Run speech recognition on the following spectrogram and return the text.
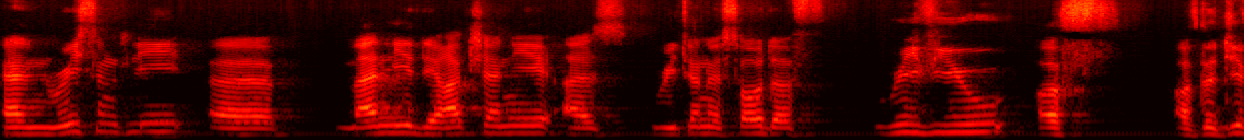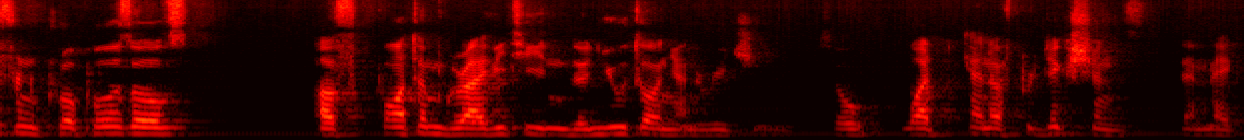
and recently, uh, Maaneli Derakhshani has written a sort of review of, of the different proposals of quantum gravity in the Newtonian region. So what kind of predictions they make.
